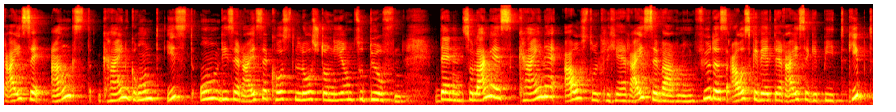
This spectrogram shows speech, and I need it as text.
Reiseangst kein Grund ist, um diese Reise kostenlos stornieren zu dürfen. Denn solange es keine ausdrückliche Reisewarnung für das ausgewählte Reisegebiet gibt,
